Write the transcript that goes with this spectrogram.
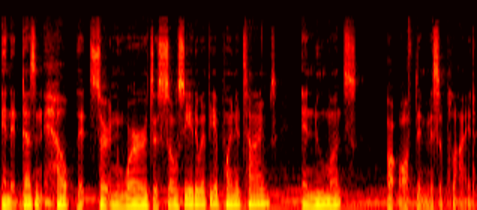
and it doesn't help that certain words associated with the appointed times and new months are often misapplied.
